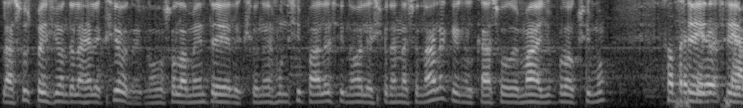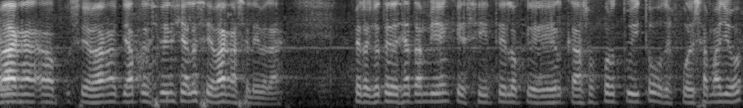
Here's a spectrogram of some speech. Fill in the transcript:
La suspensión de las elecciones, no solamente elecciones municipales, sino elecciones nacionales, que en el caso de mayo próximo Son se, van a, se van ya presidenciales se van a celebrar. Pero yo te decía también que existe lo que es el caso fortuito o de fuerza mayor.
